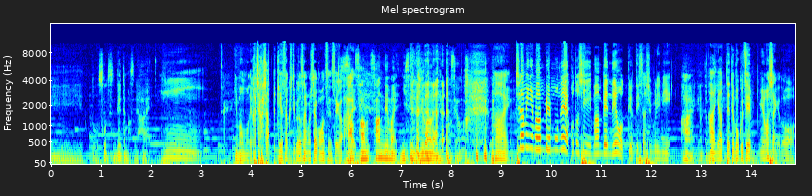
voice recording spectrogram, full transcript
えー、っとそうですね出てますねはいうーん。今もね、カチャカチャって検索してくださいましたよ、小松先生が。はい。3, 三年前2017年にやってますよ はい。ちなみにまんべんもね、今年まんべんネオって言って久しぶりにはいやってます、ねはい、やってて、僕全部見ましたけど。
